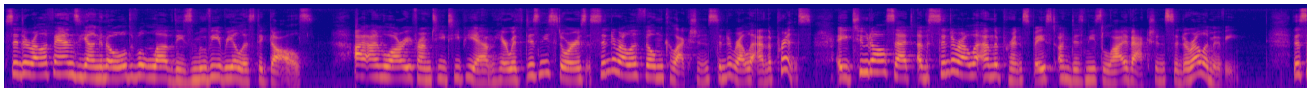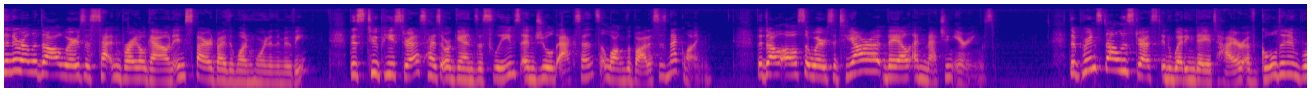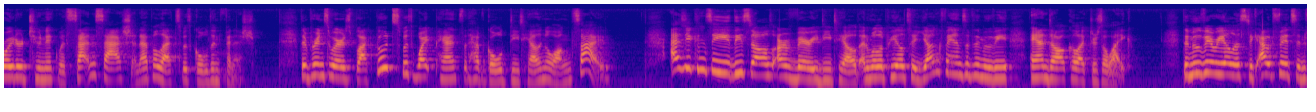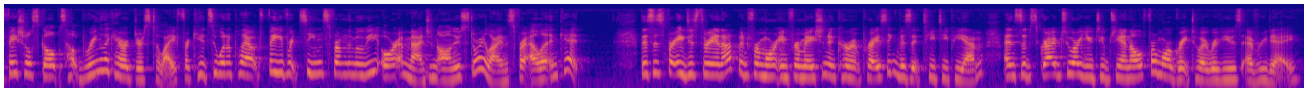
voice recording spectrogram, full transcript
Cinderella fans, young and old, will love these movie realistic dolls. Hi, I'm Laurie from TTPM here with Disney Store's Cinderella film collection, Cinderella and the Prince, a two-doll set of Cinderella and the Prince based on Disney's live-action Cinderella movie. The Cinderella doll wears a satin bridal gown inspired by the one worn in the movie. This two-piece dress has organza sleeves and jeweled accents along the bodice's neckline. The doll also wears a tiara, veil, and matching earrings. The prince doll is dressed in wedding day attire of golden embroidered tunic with satin sash and epaulettes with golden finish. The prince wears black boots with white pants that have gold detailing along the side. As you can see, these dolls are very detailed and will appeal to young fans of the movie and doll collectors alike. The movie realistic outfits and facial sculpts help bring the characters to life for kids who want to play out favorite scenes from the movie or imagine all new storylines for Ella and Kit. This is for ages 3 and up, and for more information and current pricing, visit TTPM and subscribe to our YouTube channel for more great toy reviews every day.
